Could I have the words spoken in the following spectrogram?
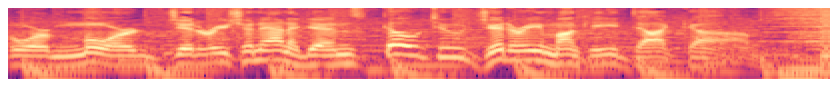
For more jittery shenanigans, go to jitterymonkey.com.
